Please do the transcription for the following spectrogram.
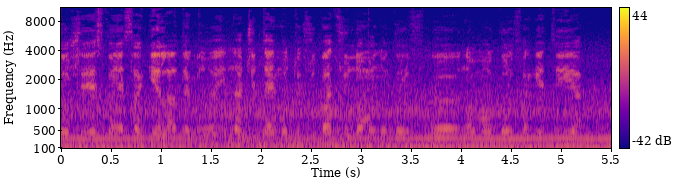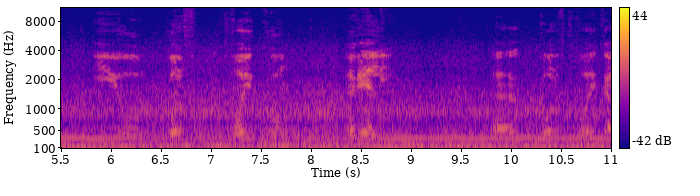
160 konja sa G laderom. Znači taj motor su bacio u normalno Golf, e, normalno Golfa GTI-a i u Golf dvojku Rally. E, Golf dvojka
